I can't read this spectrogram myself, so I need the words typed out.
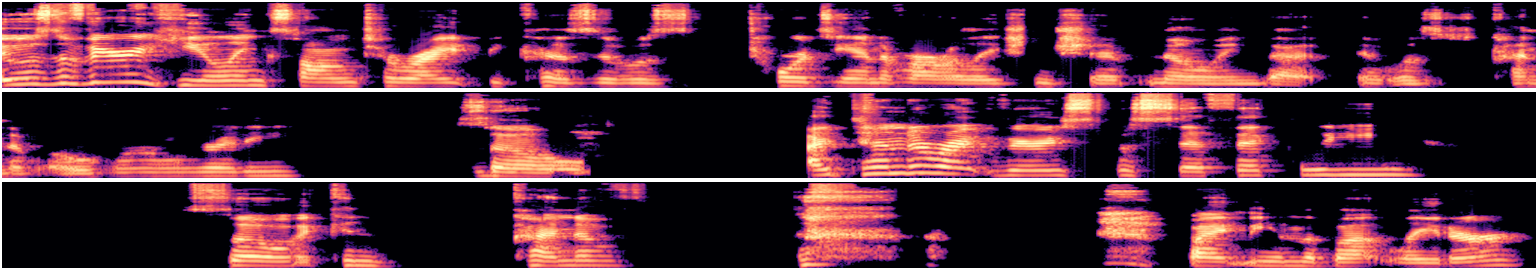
it was a very healing song to write because it was towards the end of our relationship knowing that it was kind of over already. So I tend to write very specifically so it can kind of bite me in the butt later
